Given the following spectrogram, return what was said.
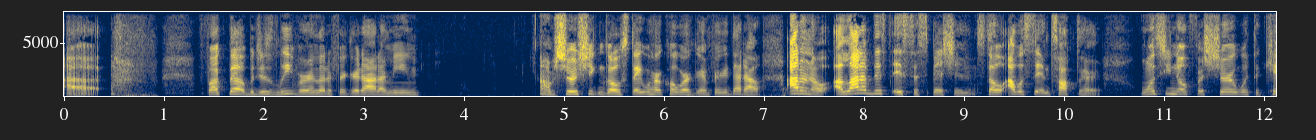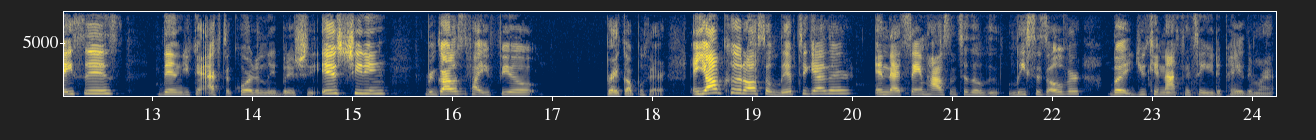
uh fucked up, but just leave her and let her figure it out. I mean, I'm sure she can go stay with her coworker and figure that out. I don't know. A lot of this is suspicion. So I would sit and talk to her. Once you know for sure what the case is, then you can act accordingly. But if she is cheating, regardless of how you feel, break up with her. And y'all could also live together in that same house until the lease is over, but you cannot continue to pay the rent.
